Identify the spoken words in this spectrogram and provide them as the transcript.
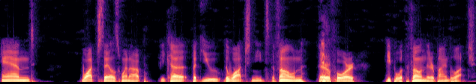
and watch sales went up because but you the watch needs the phone. Yeah. Therefore, people with the phone they're buying the watch.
